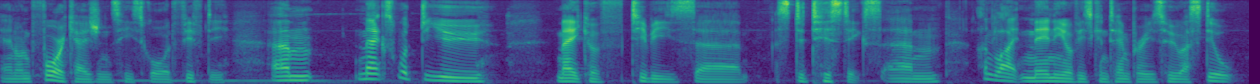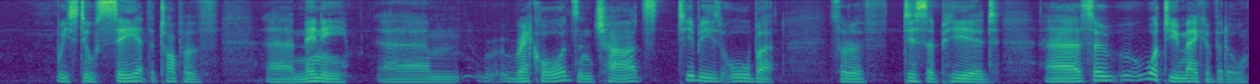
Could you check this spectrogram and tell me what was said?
and on four occasions he scored 50. Um, Max, what do you make of Tibby's uh, statistics? Um, unlike many of his contemporaries who are still, we still see at the top of uh, many um, records and charts, Tibby's all but sort of disappeared. Uh, so, what do you make of it all?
